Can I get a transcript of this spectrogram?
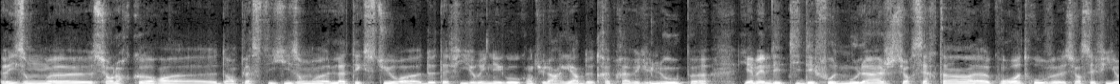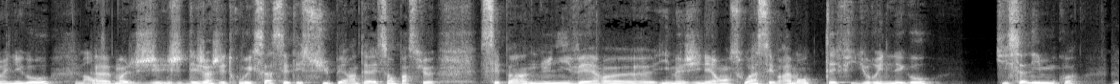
ils ont euh, sur leur corps euh, en plastique, ils ont euh, la texture de ta figurine Lego quand tu la regardes de très près avec Mhm. une loupe. Il y a même des petits défauts de moulage sur certains qu'on retrouve sur ces figurines Lego. Marrant. Moi, déjà, j'ai trouvé que ça, c'était super intéressant parce que c'est pas un univers imaginaire en soi, c'est vraiment tes figurines Lego qui s'animent, quoi. Mm.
